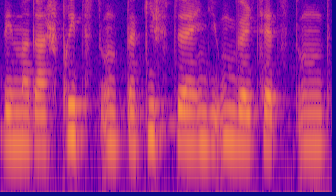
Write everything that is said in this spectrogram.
wenn man da spritzt und da Gifte in die Umwelt setzt und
